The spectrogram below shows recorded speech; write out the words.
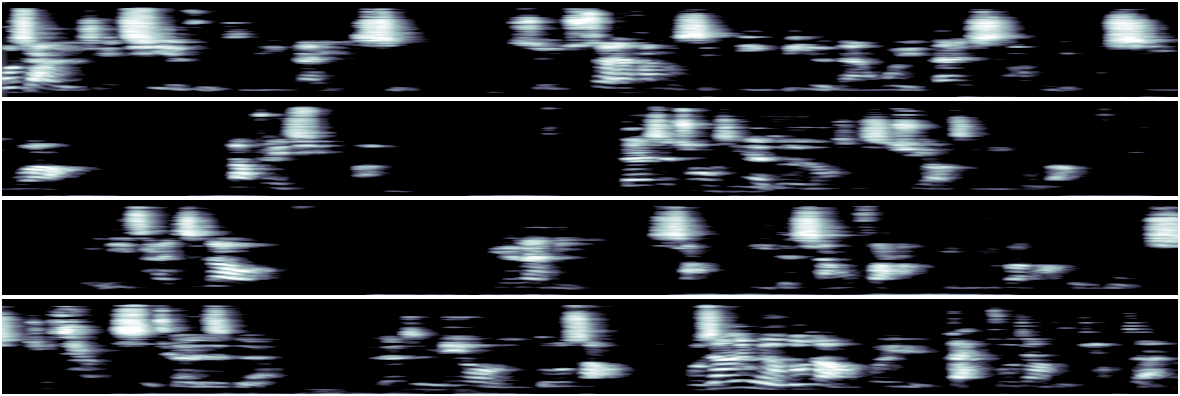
我想有些企业组织应该也是，所以虽然他们是盈利的单位，但是他们也不希望浪费钱嘛。但是创新的这个东西是需要经历过浪费，你才知道原来你想你的想法有没有办法被落实，去尝试。对对对，但是没有多少，我相信没有多少人会敢做这样子的挑战。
